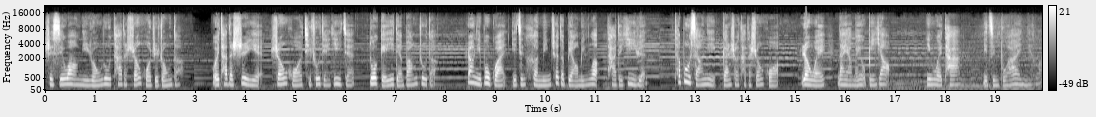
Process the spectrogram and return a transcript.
是希望你融入他的生活之中的，为他的事业、生活提出点意见，多给一点帮助的，让你不管已经很明确的表明了他的意愿，他不想你干涉他的生活，认为那样没有必要，因为他已经不爱你了。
